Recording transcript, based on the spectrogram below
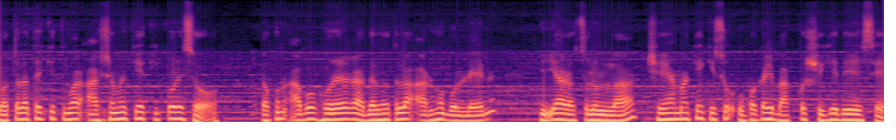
গত রাতে কি তোমার আশ্রমে কে কি করেছ? তখন আবু হুরাইরা রাদিয়াল্লাহু আনহু বললেন, ইয়া রসুল্লাহ সে আমাকে কিছু উপকারী বাক্য শিখিয়ে দিয়েছে,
